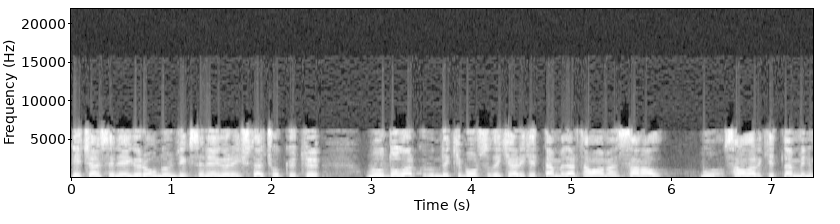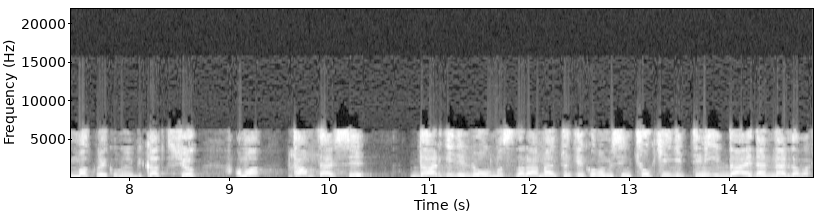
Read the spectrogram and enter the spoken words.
Geçen seneye göre, ondan önceki seneye göre işler çok kötü. Bu dolar kurundaki borsadaki hareketlenmeler tamamen sanal. Bu sanal hareketlenmenin makroekonomiye bir katkısı yok. Ama tam tersi dar gelirli olmasına rağmen Türk ekonomisinin çok iyi gittiğini iddia edenler de var.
